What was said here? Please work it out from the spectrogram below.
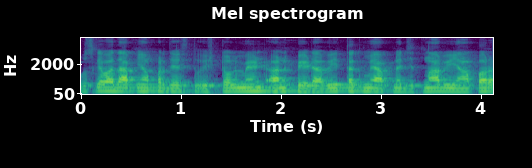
उसके बाद आप यहाँ पर देख तो इंस्टॉलमेंट अनपेड अभी तक में आपने जितना भी यहाँ पर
